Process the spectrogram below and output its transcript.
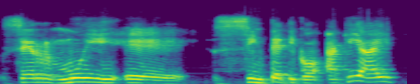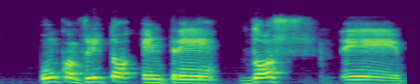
ser muy eh, sintético. Aquí hay un conflicto entre dos eh,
